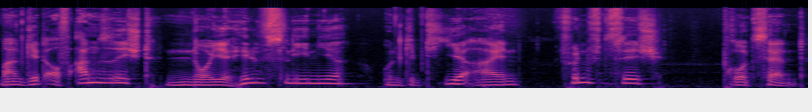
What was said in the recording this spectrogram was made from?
Man geht auf Ansicht, neue Hilfslinie und gibt hier ein 50 Prozent.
